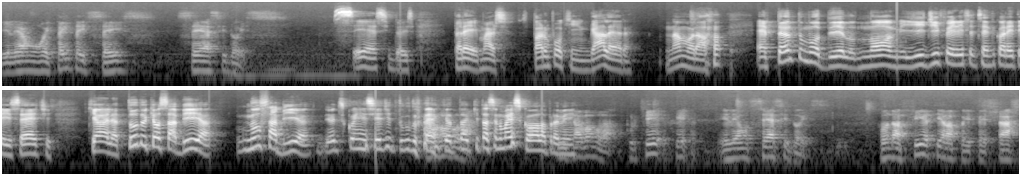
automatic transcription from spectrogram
Ele é um 86 CS2. CS2. Pera aí, Márcio, para um pouquinho. Galera, na moral, é tanto modelo, nome e diferença de 147 que, olha, tudo que eu sabia, não sabia. Eu desconhecia de tudo, velho. vamos que aqui tá sendo uma escola pra mim. Então vamos lá. Por que ele é um CS2? Quando a Fiat ela foi fechar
